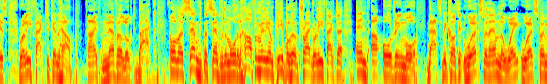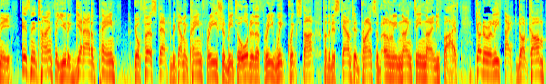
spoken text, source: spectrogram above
years, Relief Factor can help. I've never looked back. Almost 70% of the more than half a million people who have tried Relief Factor end up ordering more. That's because it works for them the it works for me. Isn't it time for you to get out of pain? Your first step to becoming pain free should be to order the three week quick start for the discounted price of only $19.95. Go to relieffactor.com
